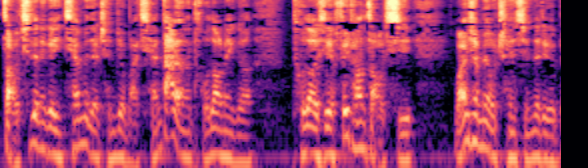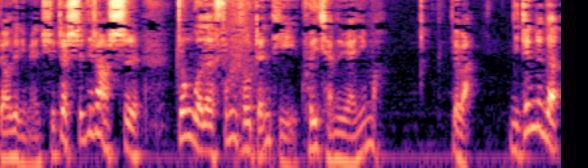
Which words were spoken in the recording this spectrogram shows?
早期的那个一千倍的成就，把钱大量的投到那个投到一些非常早期完全没有成型的这个标的里面去，这实际上是中国的风投整体亏钱的原因嘛，对吧？你真正的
